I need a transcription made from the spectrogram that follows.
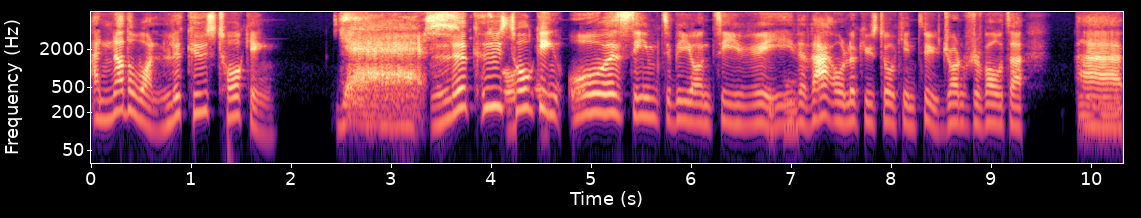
another one, Look Who's Talking. Yes. Look who's Talking. talking always seemed to be on TV. Mhm. Either that or Look Who's Talking too. John Travolta uh,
